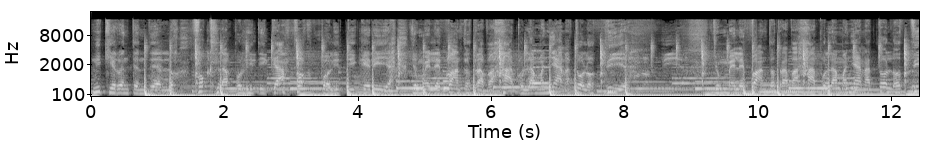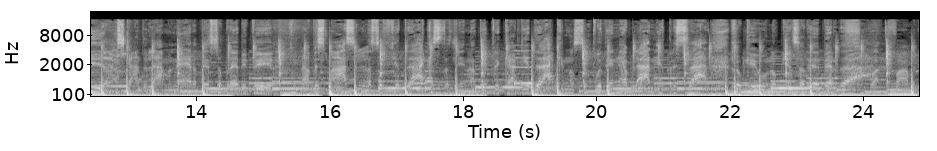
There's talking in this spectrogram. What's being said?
ni quiero entenderlo. Fuck la política, fuck politiquería. Yo me levanto a trabajar por la mañana todos los días. Yo me levanto a trabajar la mañana todos los días. Buscando la manera de sobrevivir. Una vez más en la sociedad que está llena de precariedad Que no se puede ni hablar ni expresar Lo que uno piensa de verdad.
